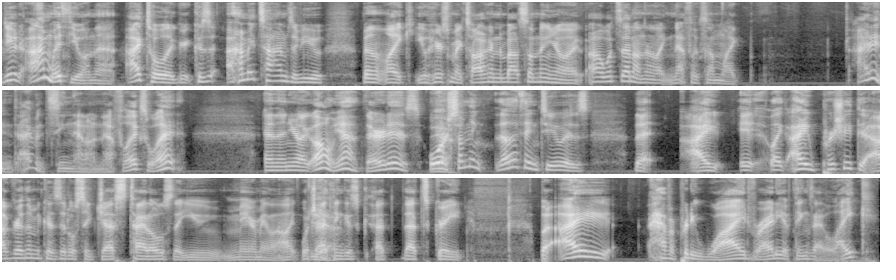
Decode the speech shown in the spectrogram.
Dude, I'm with you on that. I totally agree. Because how many times have you been like, you'll hear somebody talking about something, and you're like, oh, what's that on there? Like Netflix. I'm like, I didn't, I haven't seen that on Netflix. What? And then you're like, oh yeah, there it is. Or Yeah. something. The other thing too is that I it, like I appreciate the algorithm because it'll suggest titles that you may or may not like, which I think is that, that's great. But I have a pretty wide variety of things I like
